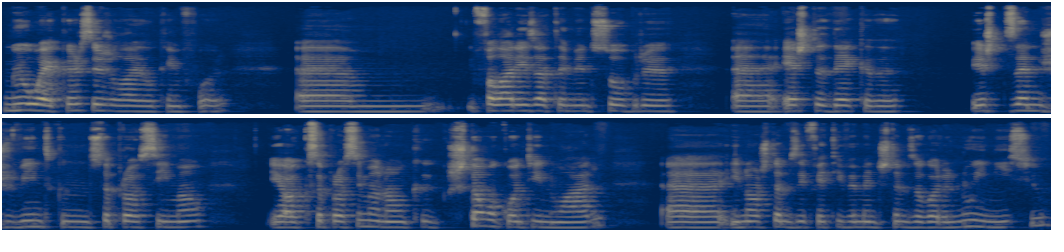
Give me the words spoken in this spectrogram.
meu hacker, seja lá ele quem for, um, falar exatamente sobre uh, esta década, estes anos 20 que se aproximam, é que se aproximam, não, que estão a continuar, uh, e nós estamos efetivamente, estamos agora no início,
